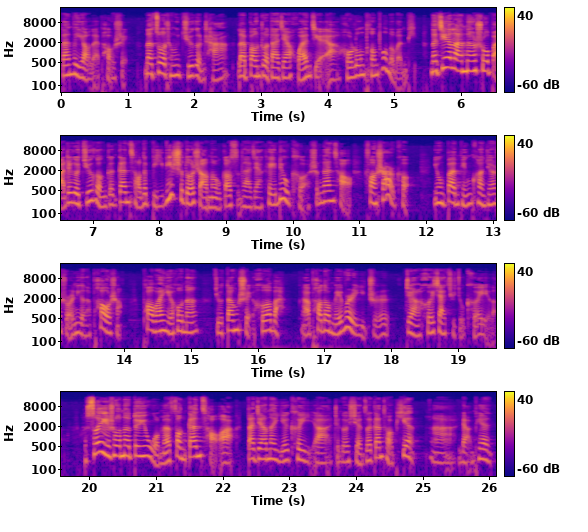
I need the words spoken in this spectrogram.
单味药来泡水，那做成桔梗茶来帮助大家缓解呀喉咙疼痛的问题。那接下来呢，说把这个桔梗跟甘草的比例是多少呢？我告诉大家，可以六克生甘草放十二克，用半瓶矿泉水你给它泡上，泡完以后呢就当水喝吧，啊，泡到没味儿一直这样喝下去就可以了。所以说呢，对于我们放甘草啊，大家呢也可以啊，这个选择甘草片啊，两片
